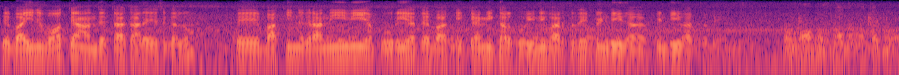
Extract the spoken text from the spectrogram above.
ਤੇ ਬਾਈ ਨੇ ਬਹੁਤ ਧਿਆਨ ਦਿੱਤਾ ਕਰ ਇਸ ਗੱਲੋਂ। ਤੇ ਬਾਕੀ ਨਿਗਰਾਨੀ ਵੀ ਆ ਪੂਰੀ ਆ ਤੇ ਬਾਕੀ ਕੈਮੀਕਲ ਕੋਈ ਨਹੀਂ ਵਰਤਦੇ ਭਿੰਡੀ ਦਾ ਭਿੰਡੀ ਵਰਤਦੇ। ਬਹੁਤ ਬਹੁਤ ਧੰਨਵਾਦ ਤੁਹਾਡਾ।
